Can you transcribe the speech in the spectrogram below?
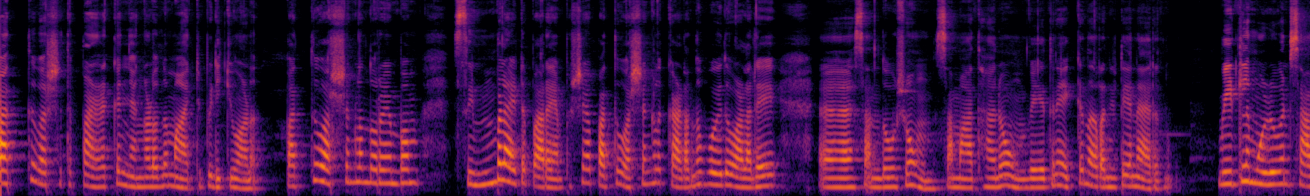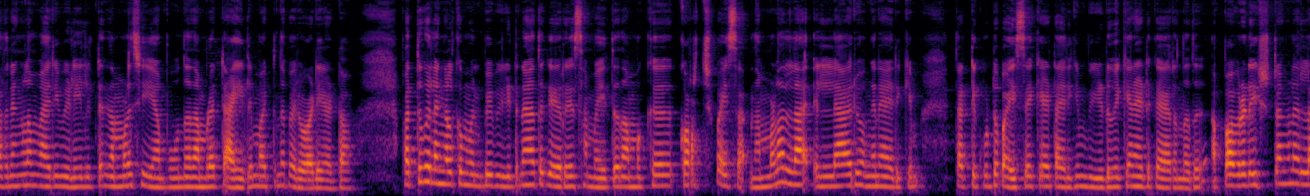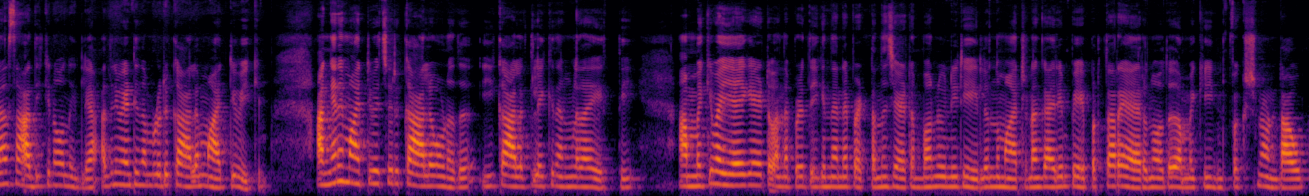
പത്ത് വർഷത്തെ പഴക്കം ഞങ്ങളൊന്ന് മാറ്റി പിടിക്കുവാണ്. പത്ത് വർഷങ്ങളെന്ന് പറയുമ്പം സിമ്പിളായിട്ട് പറയാം. പക്ഷേ ആ പത്ത് വർഷങ്ങൾ കടന്നു പോയത് വളരെ സന്തോഷവും സമാധാനവും വേദനയൊക്കെ നിറഞ്ഞിട്ട് തന്നെ ആയിരുന്നു വീട്ടിലെ മുഴുവൻ സാധനങ്ങളും വാരി വെളിയിലിട്ട് നമ്മൾ ചെയ്യാൻ പോകുന്നത് നമ്മുടെ ടൈൽ മാറ്റുന്ന പരിപാടി കേട്ടോ. പത്ത് കൊല്ലങ്ങൾക്ക് മുൻപ് വീടിനകത്ത് കയറിയ സമയത്ത് നമുക്ക് കുറച്ച് പൈസ നമ്മളല്ല എല്ലാവരും അങ്ങനെ ആയിരിക്കും തട്ടിക്കൂട്ട് പൈസയൊക്കെ ആയിട്ടായിരിക്കും വീട് വയ്ക്കാനായിട്ട് കയറുന്നത്. അപ്പോൾ അവരുടെ ഇഷ്ടങ്ങളെല്ലാം സാധിക്കണമെന്നില്ല. അതിനുവേണ്ടി നമ്മളൊരു കാലം മാറ്റി വയ്ക്കും. അങ്ങനെ മാറ്റി വെച്ചൊരു കാലമാണിത്. ഈ കാലത്തിലേക്ക് ഞങ്ങളതായി എത്തി. അമ്മയ്ക്ക് വയ്യായികയായിട്ട് വന്നപ്പോഴത്തേക്കും തന്നെ പെട്ടെന്ന് ചേട്ടൻ പറഞ്ഞു ഇനി ടെയിലൊന്ന് മാറ്റണം. കാര്യം പേപ്പർ തറയായിരുന്നു. അത് അമ്മയ്ക്ക് ഇൻഫെക്ഷൻ ഉണ്ടാവും.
